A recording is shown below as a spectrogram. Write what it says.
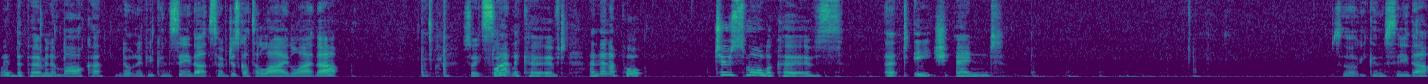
with the permanent marker. I don't know if you can see that. So we've just got a line like that. So it's slightly curved and then I put two smaller curves at each end. So you can see that.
